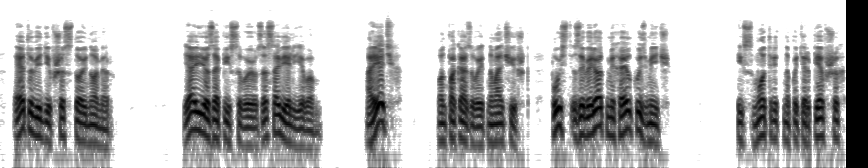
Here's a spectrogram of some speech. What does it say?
— эту веди в шестой номер. Я ее записываю за Савельевым. А этих, — он показывает на мальчишек, — пусть заберет Михаил Кузьмич. И смотрит на потерпевших,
